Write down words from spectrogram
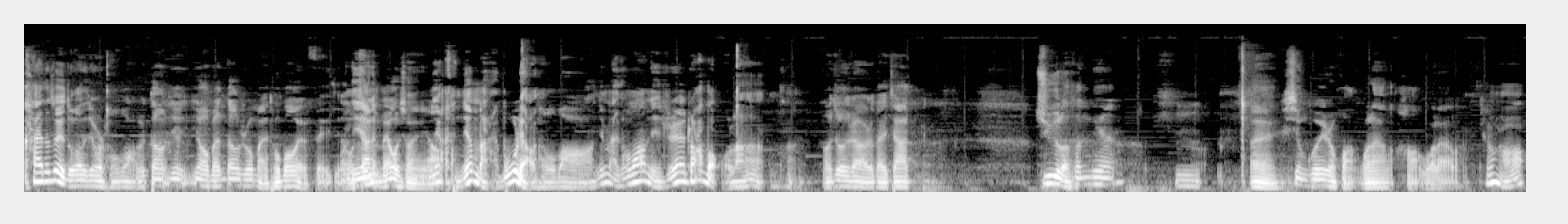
开的最多的就是头孢，当要不然当时我买头孢也费劲。我家里没有消炎药，你肯定买不了头孢。你买头孢你直接抓走了。我就这样在家居了三天。嗯，哎，幸亏是缓过来了，好过来了，挺好。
